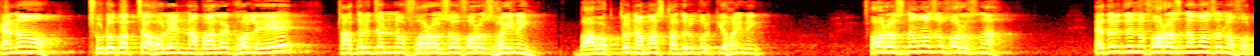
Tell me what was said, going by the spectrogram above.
কেন? ছোট বাচ্চা হলে, নাবালেক হলে তাদের জন্য ফরজও ফরজ হয় নাই। বা ওয়াক্ত নামাজ তাদের উপর কি হয় নাই? ফরজ নামাজও ফরজ না। এদের জন্য ফরজ নামাজও নফল।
